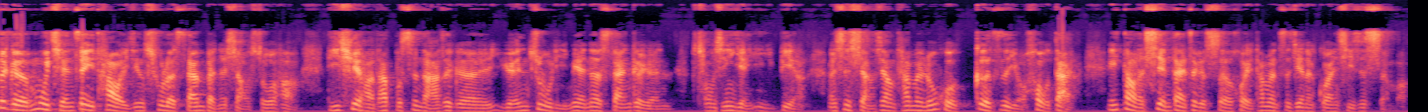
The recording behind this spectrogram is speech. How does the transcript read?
这个目前这一套已经出了三本的小说哈，的确哈，他不是拿这个原著里面那三个人重新演绎一遍啊，而是想象他们如果各自有后代，诶，到了现代这个社会，他们之间的关系是什么？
